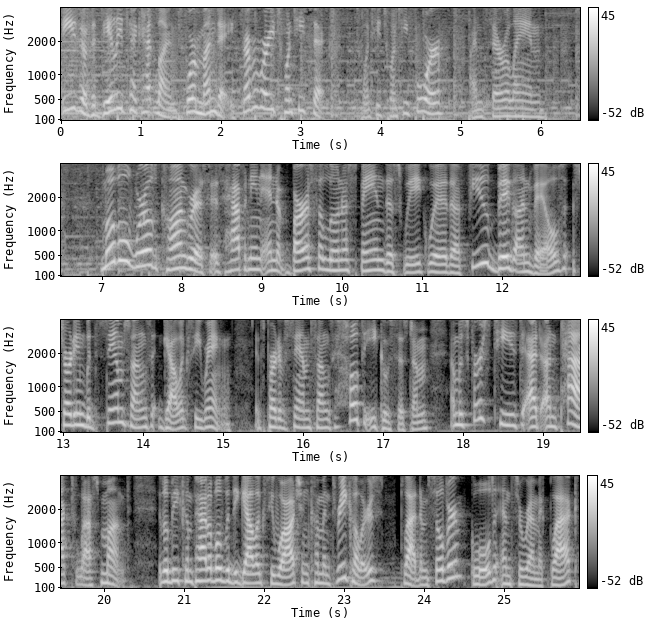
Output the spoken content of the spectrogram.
These are the Daily Tech headlines for Monday, February 26th, 2024. I'm Sarah Lane. Mobile World Congress is happening in Barcelona, Spain this week with a few big unveils, starting with Samsung's Galaxy Ring. It's part of Samsung's health ecosystem and was first teased at Unpacked last month. It'll be compatible with the Galaxy Watch and come in three colors platinum silver, gold, and ceramic black,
